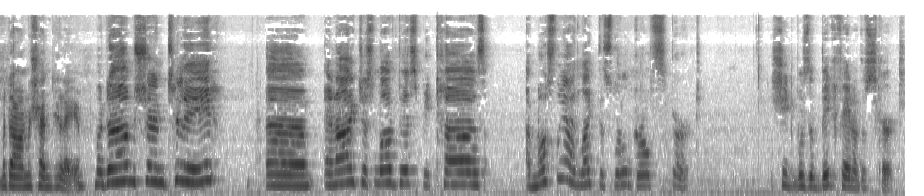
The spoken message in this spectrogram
Madame Chantilly. Madame Chantilly. Um, and I just love this because uh, mostly I like this little girl's skirt. She was a big fan of the skirt.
